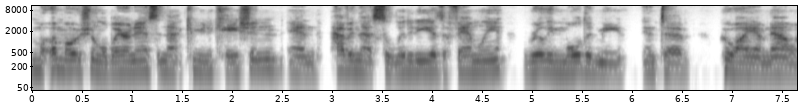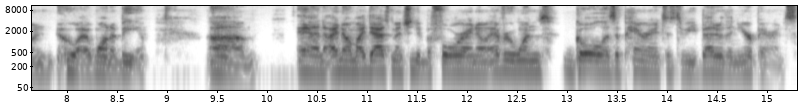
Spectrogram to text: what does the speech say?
m- emotional awareness and that communication and having that solidity as a family really molded me into who i am now and who i want to be. Um, and I know my dad's mentioned it before. I know everyone's goal as a parent is to be better than your parents.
